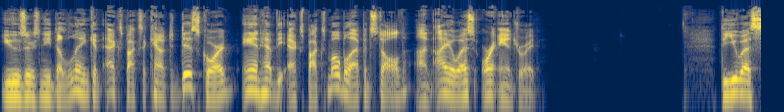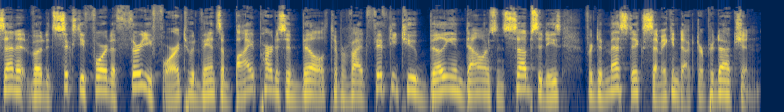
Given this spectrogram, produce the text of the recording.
Users need to link an Xbox account to Discord and have the Xbox mobile app installed on iOS or Android. The U.S. Senate voted 64 to 34 to advance a bipartisan bill to provide $52 billion in subsidies for domestic semiconductor production.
